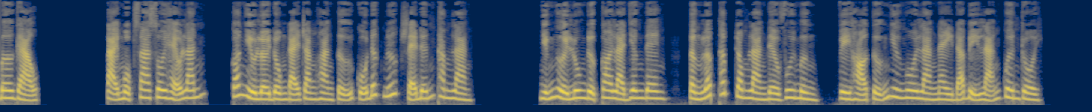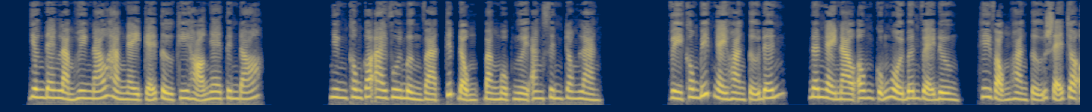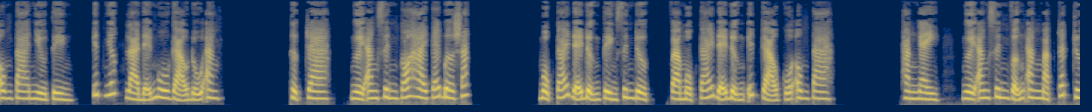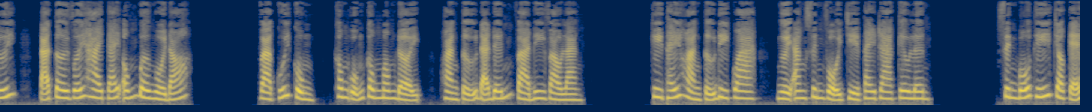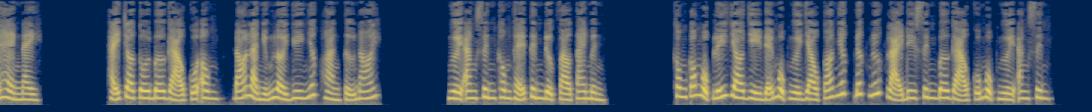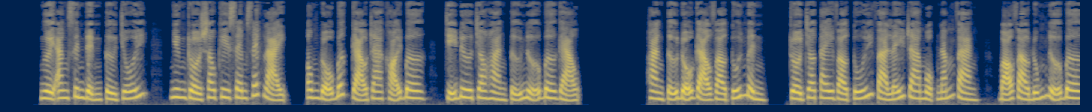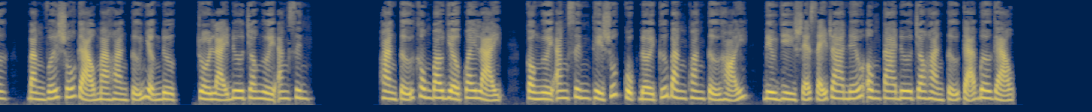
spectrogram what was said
Bơ gạo Tại một xa xôi hẻo lánh, có nhiều lời đồn đại rằng hoàng tử của đất nước sẽ đến thăm làng. Những người luôn được coi là dân đen, tầng lớp thấp trong làng đều vui mừng, vì họ tưởng như ngôi làng này đã bị lãng quên rồi. Dân đen làm huyên náo hàng ngày kể từ khi họ nghe tin đó. Nhưng không có ai vui mừng và kích động bằng một người ăn xin trong làng. Vì không biết ngày hoàng tử đến, nên ngày nào ông cũng ngồi bên vệ đường, hy vọng hoàng tử sẽ cho ông ta nhiều tiền, ít nhất là để mua gạo đủ ăn. Thực ra, người ăn xin có hai cái bơ sắt. Một cái để đựng tiền xin được, và một cái để đựng ít gạo của ông ta. Hằng ngày, người ăn xin vẫn ăn mặc rách rưới, tả tơi với hai cái ống bơ ngồi đó. Và cuối cùng, không uổng công mong đợi, hoàng tử đã đến và đi vào làng. Khi thấy hoàng tử đi qua, người ăn xin vội chìa tay ra kêu lên. Xin bố thí cho kẻ hèn này. Hãy cho tôi bơ gạo của ông, đó là những lời duy nhất hoàng tử nói. Người ăn xin không thể tin được vào tai mình. Không có một lý do gì để một người giàu có nhất đất nước lại đi xin bơ gạo của một người ăn xin. Người ăn xin định từ chối, nhưng rồi sau khi xem xét lại, ông đổ bớt gạo ra khỏi bơ, chỉ đưa cho hoàng tử nửa bơ gạo. Hoàng tử đổ gạo vào túi mình, rồi cho tay vào túi và lấy ra một nắm vàng, bỏ vào đúng nửa bơ, bằng với số gạo mà hoàng tử nhận được, rồi lại đưa cho người ăn xin. Hoàng tử không bao giờ quay lại, còn người ăn xin thì suốt cuộc đời cứ băn khoăn tự hỏi, điều gì sẽ xảy ra nếu ông ta đưa cho hoàng tử cả bơ gạo.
